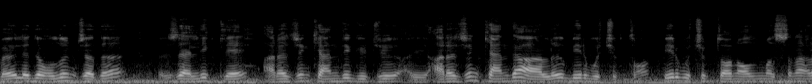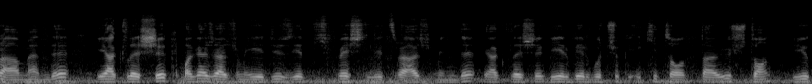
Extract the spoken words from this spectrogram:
Böyle de olunca da özellikle aracın kendi gücü, aracın kendi ağırlığı bir buçuk ton. Bir buçuk ton olmasına rağmen de yaklaşık bagaj hacmi 775 litre hacminde yaklaşık 1-1,5-2 ton da 3 ton yük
